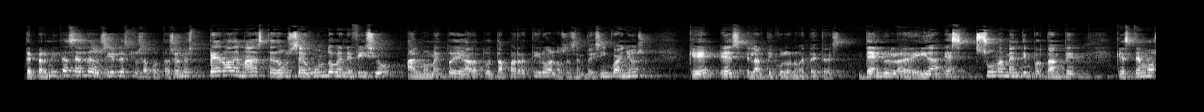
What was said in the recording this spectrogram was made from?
te permite hacer deducibles tus aportaciones, pero además te da un segundo beneficio al momento de llegar a tu etapa de retiro a los 65 años que es el artículo 93. Denle la leída, es sumamente importante que estemos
